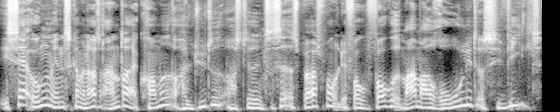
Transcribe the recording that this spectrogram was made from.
Især unge mennesker, men også andre er kommet og har lyttet og har stillet interesserede spørgsmål. Det er foregået meget, meget roligt og civilt.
